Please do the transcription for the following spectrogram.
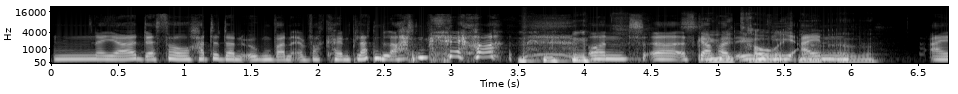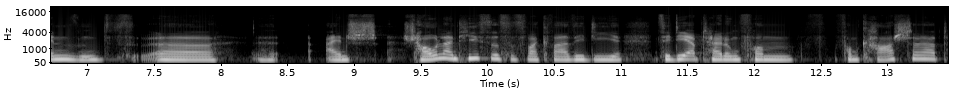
Naja, Dessau hatte dann irgendwann einfach keinen Plattenladen mehr. Und äh, es gab halt irgendwie traurig, ne? ein, also. ein, äh, ein Schauland hieß es. Das war quasi die CD-Abteilung vom, vom Karstadt,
